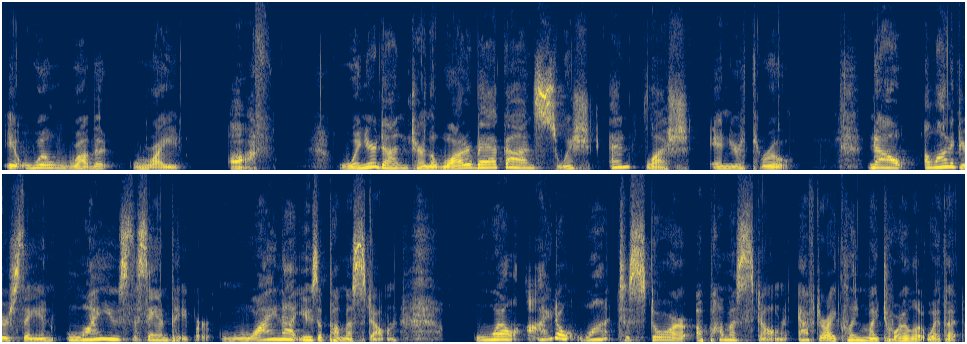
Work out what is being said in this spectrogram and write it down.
It will rub it right off. When you're done, turn the water back on, swish and flush, and you're through. Now, a lot of you are saying, why use the sandpaper? Why not use a pumice stone? Well, I don't want to store a pumice stone after I clean my toilet with it.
